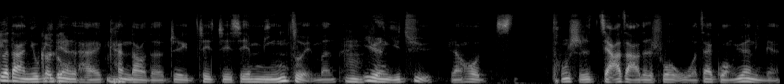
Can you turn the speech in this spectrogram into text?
各大牛逼电视台看到的这这这些名嘴们，一人一句，然后同时夹杂着说我在广院里面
